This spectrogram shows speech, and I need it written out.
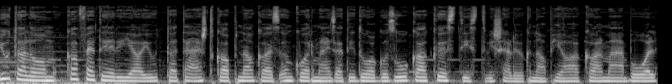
Jutalom, kafetéria juttatást kapnak az önkormányzati dolgozók a köztisztviselők napja alkalmából.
